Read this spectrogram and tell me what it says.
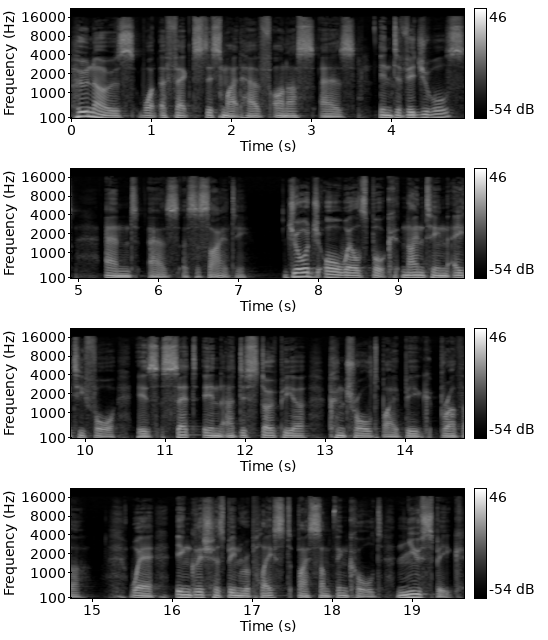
who knows what effects this might have on us as individuals and as a society. George Orwell's book 1984 is set in a dystopia controlled by Big Brother, where English has been replaced by something called Newspeak,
